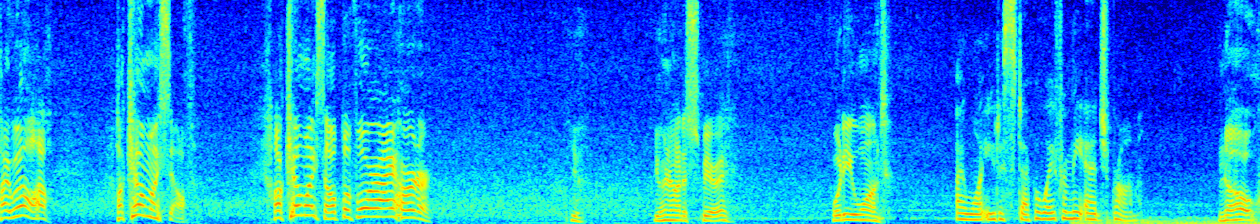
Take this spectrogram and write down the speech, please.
I will. I'll, I'll kill myself. I'll kill myself before I hurt her. You, you're not a spirit. What do you want? I want you to step away from the edge, Brom. No.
